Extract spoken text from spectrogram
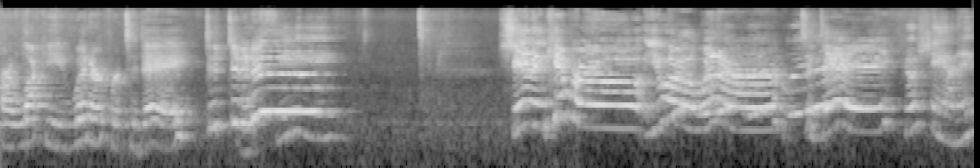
our lucky winner for today. Do-do-do-do. See. Shannon Kimbrough, you are the winner today. Go Shannon,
